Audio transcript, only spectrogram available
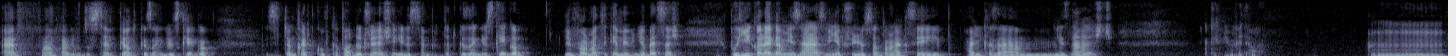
A fun fact, dostałem piątkę z angielskiego za tę kartkówkę. Poduczyłem się i dostałem piąteczkę z angielskiego. Informatykę miałem nieobecność. Później kolega mnie znalazł i mnie przyniósł na tą lekcję i pani kazała mnie znaleźć. Ktoś mnie wydał. Mm.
